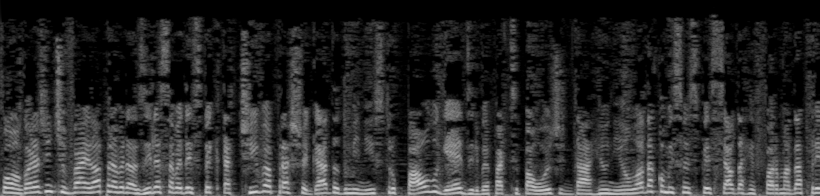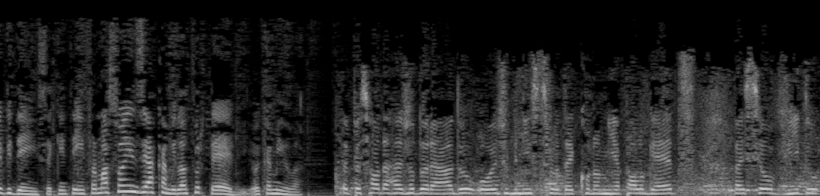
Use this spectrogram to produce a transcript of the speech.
Bom, agora a gente vai lá para Brasília saber da expectativa para a chegada do ministro Paulo Guedes. Ele vai participar hoje da reunião lá da Comissão Especial da Reforma da Previdência. Quem tem informações é a Camila Turtelli. Oi, Camila. Oi, pessoal da Rádio Dourado. Hoje o ministro da Economia, Paulo Guedes, vai ser ouvido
